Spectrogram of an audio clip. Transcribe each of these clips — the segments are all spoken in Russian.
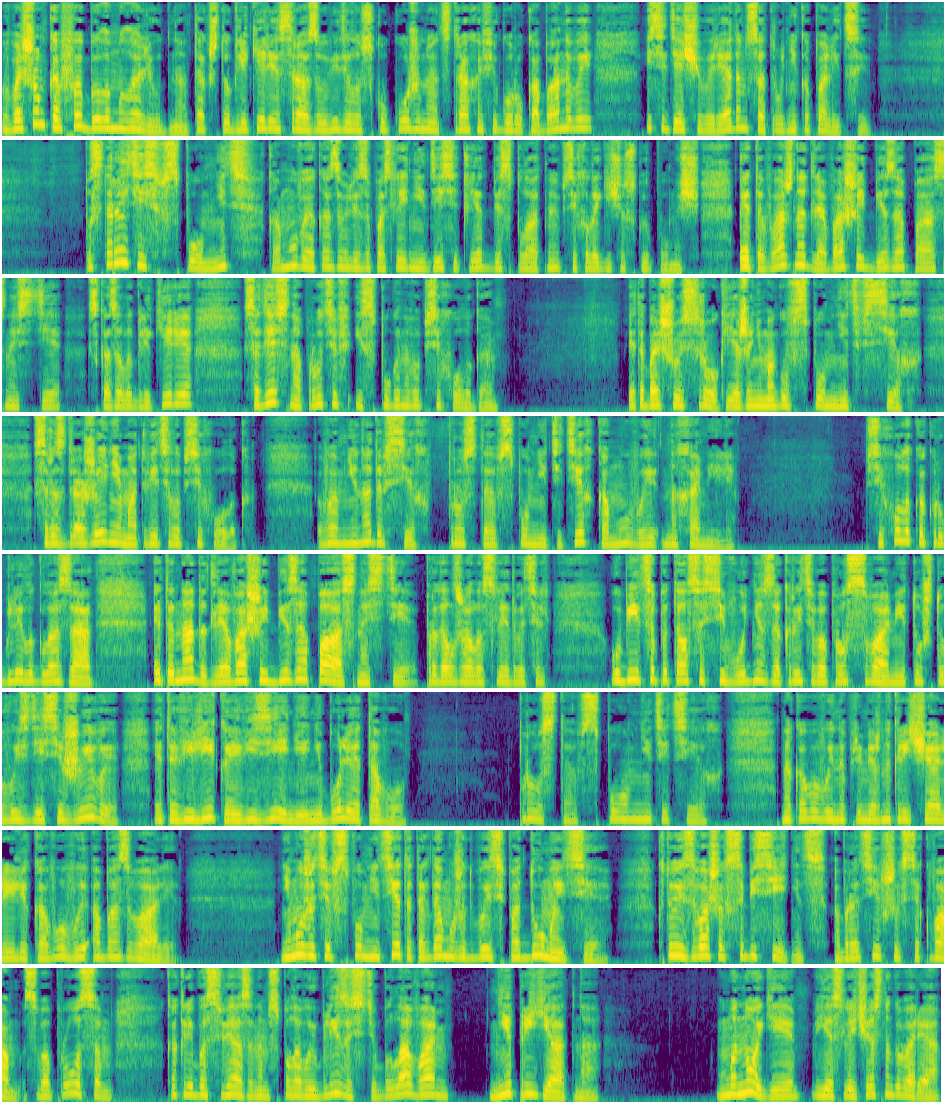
В большом кафе было малолюдно, так что Гликерия сразу увидела скукоженную от страха фигуру Кабановой и сидящего рядом сотрудника полиции. Постарайтесь вспомнить, кому вы оказывали за последние десять лет бесплатную психологическую помощь. Это важно для вашей безопасности, сказала Гликерия, садясь напротив испуганного психолога. Это большой срок, я же не могу вспомнить всех. С раздражением ответила психолог. «Вам не надо всех, просто вспомните тех, кому вы нахамили». Психолог округлила глаза. «Это надо для вашей безопасности», — продолжала следователь. «Убийца пытался сегодня закрыть вопрос с вами, и то, что вы здесь и живы, — это великое везение, не более того». Просто вспомните тех, на кого вы, например, накричали или кого вы обозвали. Не можете вспомнить это, тогда, может быть, подумайте, кто из ваших собеседниц, обратившихся к вам с вопросом, как-либо связанным с половой близостью, была вам неприятна. Многие, если честно говоря.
